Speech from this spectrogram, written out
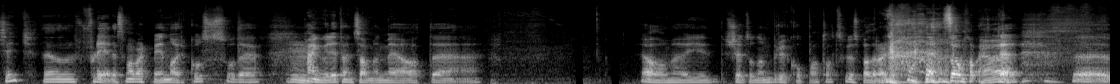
kjent. Det er flere som har vært med i Narkos, og det Mm. henger litt sammen med at eh, Ja, de ser ut som de bruker opp igjen skuespillerne som har vært Ja. Eh,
